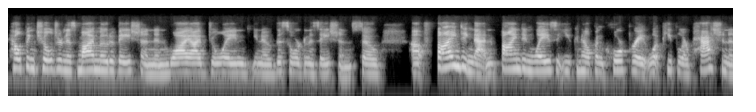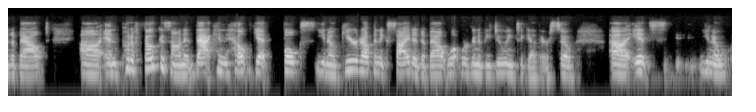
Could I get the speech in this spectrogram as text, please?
helping children is my motivation and why i've joined you know this organization. So uh, finding that and finding ways that you can help incorporate what people are passionate about uh, and put a focus on it that can help get folks you know geared up and excited about what we're going to be doing together. So uh, it's you know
